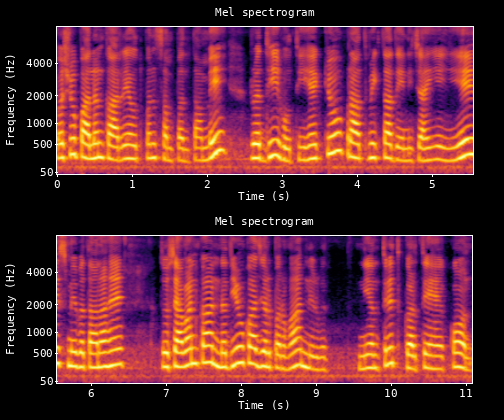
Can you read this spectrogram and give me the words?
पशुपालन कार्य उत्पन्न संपन्नता में वृद्धि होती है। क्यों प्राथमिकता देनी चाहिए, ये इसमें बताना है। तो सेवन का, नदियों का जल प्रवाह नियंत्रित करते हैं कौन?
